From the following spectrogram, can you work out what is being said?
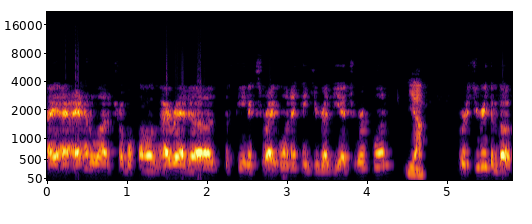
I, I- had a lot of trouble following. I read uh, the Phoenix Wright one. I think you read the Edgeworth one, Yeah, or did you read them both?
